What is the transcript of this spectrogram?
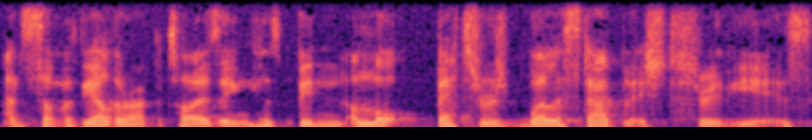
And some of the other advertising has been a lot better, well established through the years.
